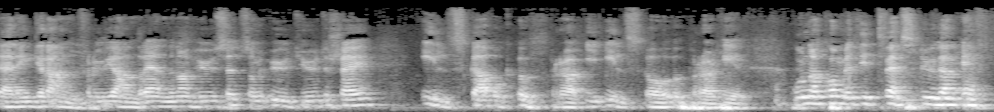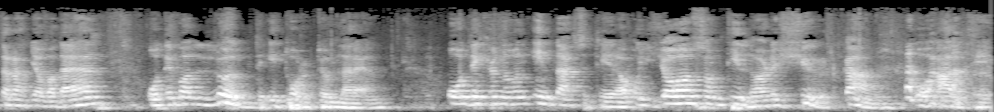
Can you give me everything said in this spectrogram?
Det är en grannfru i andra änden av huset som utgjuter sig ilska och upprör, i ilska och upprördhet. Hon har kommit till tvättstugan efter att jag var där och det var ludd i torktumlaren. Och det kunde hon inte acceptera. Och jag som tillhörde kyrkan och allting.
